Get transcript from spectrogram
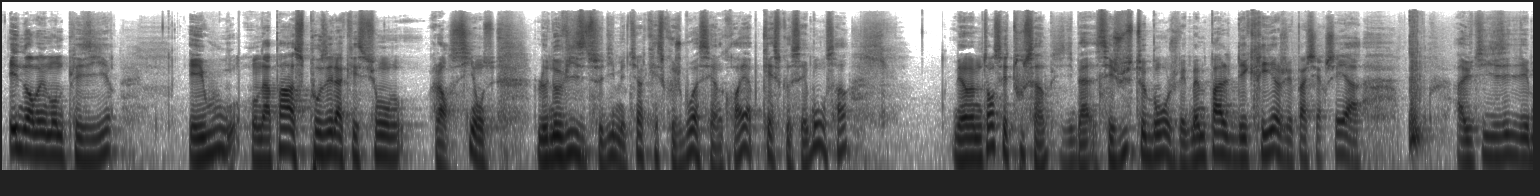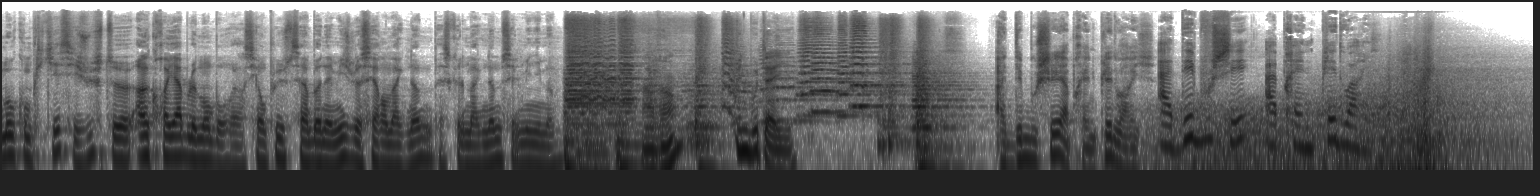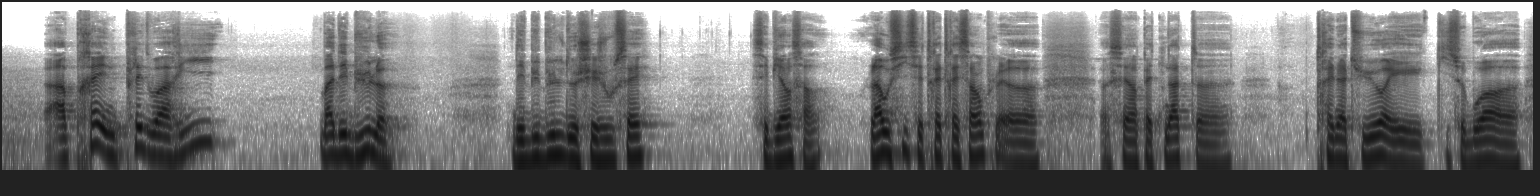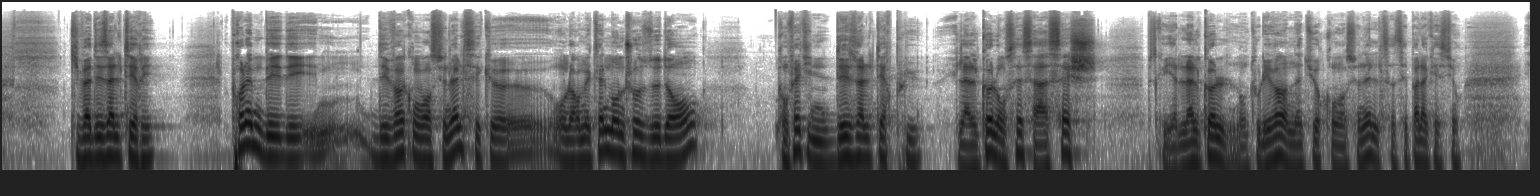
énormément de plaisir et où on n'a pas à se poser la question. Alors si le novice se dit mais tiens qu'est-ce que je bois, c'est incroyable, qu'est-ce que c'est bon ça? Mais en même temps, c'est tout simple. bah, c'est juste bon. Je vais même pas le décrire. Je vais pas chercher à, à utiliser des mots compliqués. C'est juste euh, incroyablement bon. Alors, si en plus c'est un bon ami, je le sers en magnum parce que le magnum, c'est le minimum. Un vin, une bouteille. À déboucher après une plaidoirie. À déboucher après une plaidoirie. Après une plaidoirie, bah, des bulles. Des bubules de chez Jousset. C'est bien ça. Là aussi, c'est très très simple. Euh, c'est un pétnat euh, très nature et qui se boit, euh, qui va désaltérer. Le problème des, vins conventionnels, c'est que on leur met tellement de choses dedans qu'en fait, ils ne désaltèrent plus. L'alcool, on sait, ça assèche. Parce qu'il y a de l'alcool dans tous les vins, nature conventionnelle, ça c'est pas la question.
